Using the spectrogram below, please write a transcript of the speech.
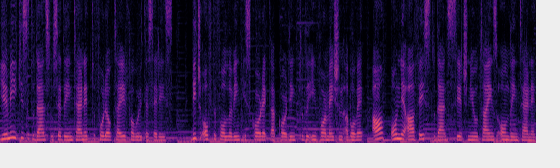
22 students use the internet to follow tire favorite series. Which of the following is correct according to the information above? A. Only a few students search new things on the internet.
